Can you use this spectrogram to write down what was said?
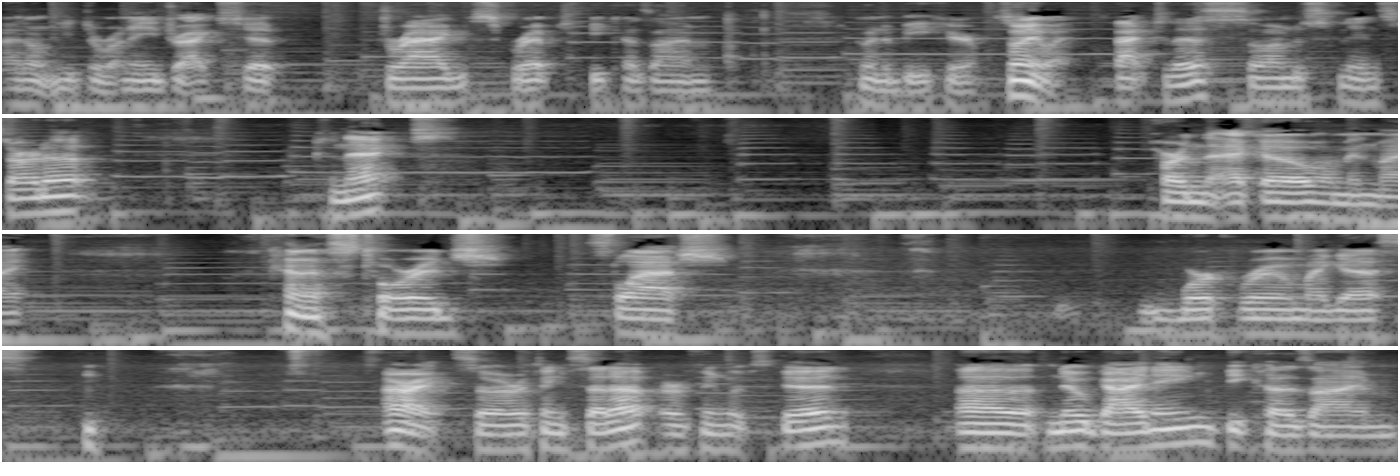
I do not need to run any DragScript, drag script because I'm going to be here. So anyway, back to this. So I'm just hitting startup, connect. Pardon the echo. I'm in my kind of storage slash workroom, I guess. All right, so everything's set up, everything looks good. Uh, no guiding because I'm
